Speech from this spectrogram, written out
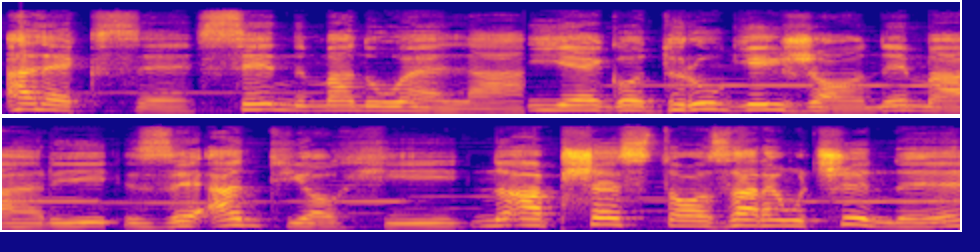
Aleksy, syn Manuela i jego drugiej żony Marii z Antiochii. No a przez to zaręczyny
